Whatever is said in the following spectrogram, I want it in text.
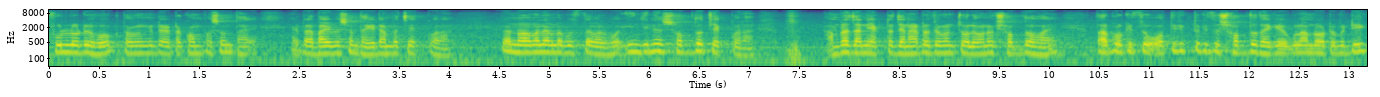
ফুল লোডে হোক, তখন কিন্তু একটা কম্পাসন থাকে, একটা ভাইব্রেশন থাকে, এটা আমরা চেক করা। নর্মালি আমরা বুঝতে পারব। ইঞ্জিনের শব্দ চেক করা। আমরা জানি একটা জেনারেটর যখন চলে, অনেক শব্দ হয়, তারপর কিছু অতিরিক্ত কিছু শব্দ থাকে, ওগুলো আমরা অটোমেটিক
